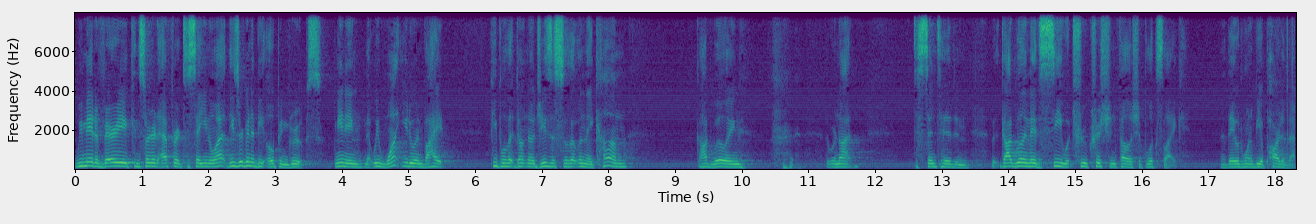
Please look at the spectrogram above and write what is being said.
we made a very concerted effort to say, you know what, these are going to be open groups, meaning that we want you to invite people that don't know Jesus so that when they come, God willing, that we're not dissented and God willing, they'd see what true Christian fellowship looks like. And they would want to be a part of that.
